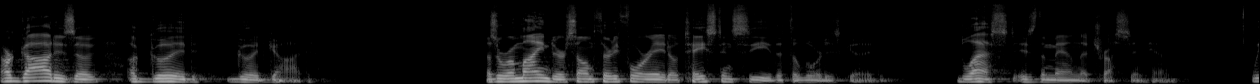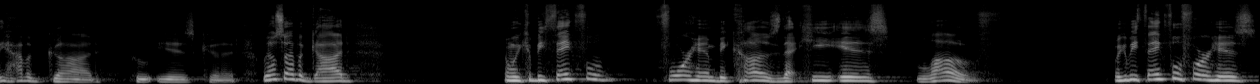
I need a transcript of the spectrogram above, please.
Our God is a, a good, good God. As a reminder, Psalm 34 8, oh, taste and see that the Lord is good. Blessed is the man that trusts in him. We have a God who is good. We also have a God, and we could be thankful for him because that he is love. We can be thankful for his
